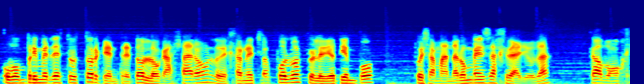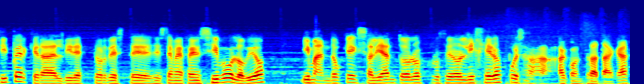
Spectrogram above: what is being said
Hubo un primer destructor que entre todos lo cazaron, lo dejaron hecho a polvos, pero le dio tiempo pues a mandar un mensaje de ayuda. Von Hipper, que era el director de este sistema defensivo, lo vio y mandó que salían todos los cruceros ligeros pues a, contraatacar.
